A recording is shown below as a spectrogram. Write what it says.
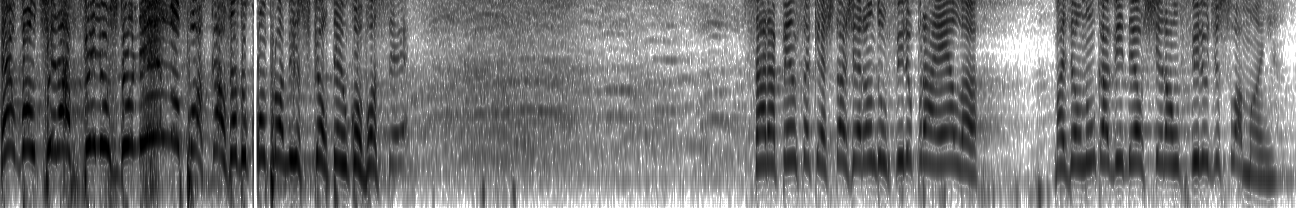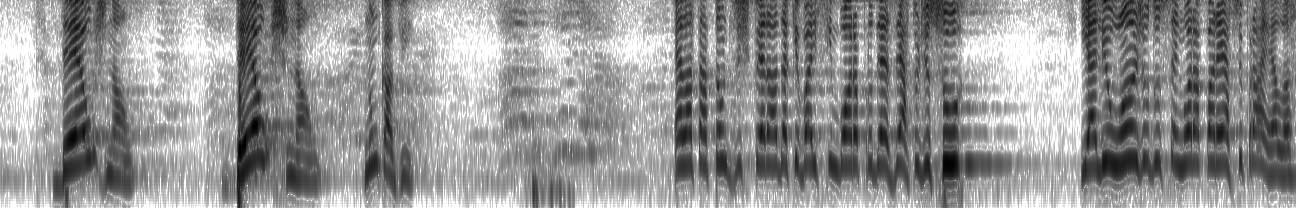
eu vou tirar filhos filhos do Nilo por causa do compromisso que eu tenho com você. Sara pensa que está gerando um filho para ela, mas eu nunca vi Deus tirar um filho de sua mãe. Deus não. Deus não. Nunca vi. Ela está tão desesperada que vai se embora para o deserto de Sur. E ali o anjo do Senhor aparece para ela.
